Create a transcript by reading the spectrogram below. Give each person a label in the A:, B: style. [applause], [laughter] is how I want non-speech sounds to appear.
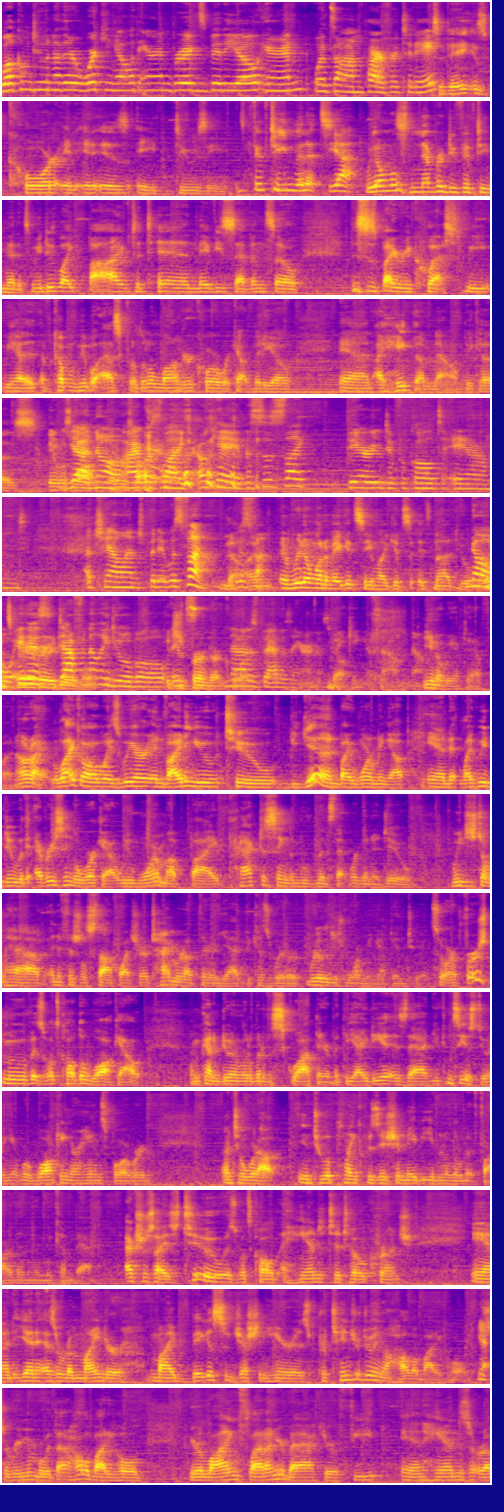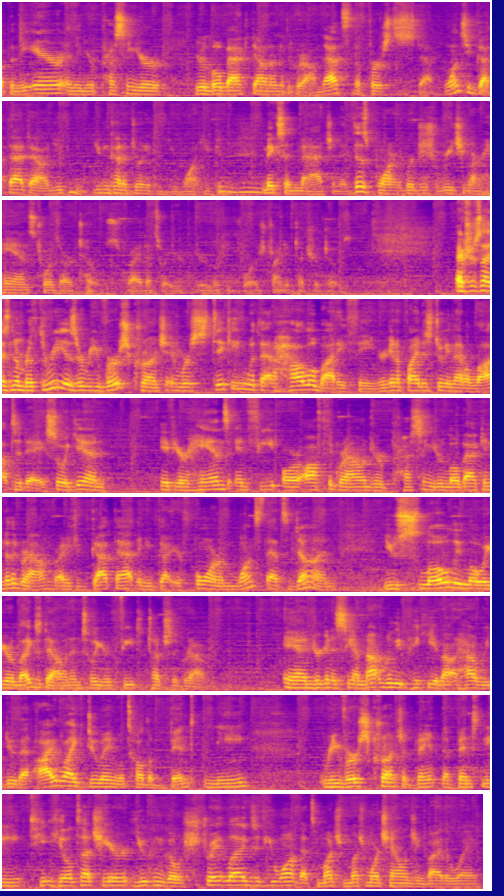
A: Welcome to another Working Out with Aaron Briggs video. Aaron, what's on par for today?
B: Today is core and it is a doozy. It's 15 minutes.
A: Yeah.
B: We almost never do 15 minutes. We do like 5 to 10, maybe 7. So this is by request. We, we had a couple people ask for a little longer core workout video and I hate them now because it was
A: Yeah,
B: long.
A: no,
B: It was
A: I was like, [laughs] okay, this is like very difficult and a challenge, but it was fun.
B: no,
A: it was
B: and,
A: fun.
B: and we don't want to make it seem like it's it's not doable.
A: No,
B: it's very,
A: is
B: very doable.
A: definitely doable.
B: It just burned our
A: not as bad as Aaron is
B: No.
A: making it sound. No.
B: You know we have to have fun. All right. Well, like always, we are inviting you to begin by warming up, and like we do with every single workout, we warm up by practicing the movements that we're going to do. We just don't have an official stopwatch or a timer up there yet because we're really just warming up into it. So our first move is what's called a walkout. I'm kind of doing a little bit of a squat there, but the idea is that you can see us doing it. We're walking our hands forward until we're out into a plank position, maybe even a little bit farther, than we come back. Exercise two is what's called a hand to toe crunch. And again, as a reminder, my biggest suggestion here is pretend you're doing a hollow body hold.
A: Yeah.
B: So remember, with that hollow body hold, you're lying flat on your back, your feet and hands are up in the air, and then you're pressing your your low back down under the ground. That's the first step. Once you've got that down, you can you can kind of do anything you want. You can mm-hmm. mix and match. And at this point, we're just reaching our hands towards our toes, right? That's what you're, you're looking for, is trying to touch your toes. Exercise number three is a reverse crunch, and we're sticking with that hollow body theme. You're gonna find us doing that a lot today. So again, if your hands and feet are off the ground, you're pressing your low back into the ground, right? If you've got that, then you've got your form. Once that's done, you slowly lower your legs down until your feet touch the ground. And you're gonna see I'm not really picky about how we do that. I like doing what's called a bent knee reverse crunch, a bent, a bent knee heel touch here. You can go straight legs if you want. That's much, much more challenging, by the way.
